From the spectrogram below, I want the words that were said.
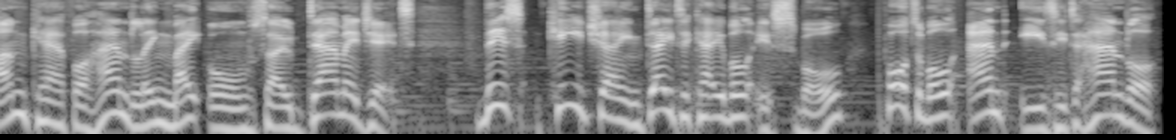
uncareful handling may also damage it. This keychain data cable is small, portable, and easy to handle.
